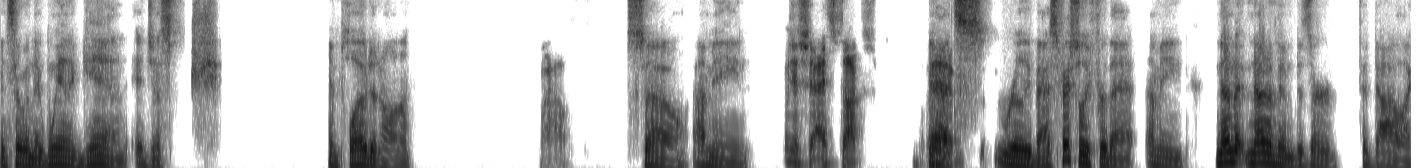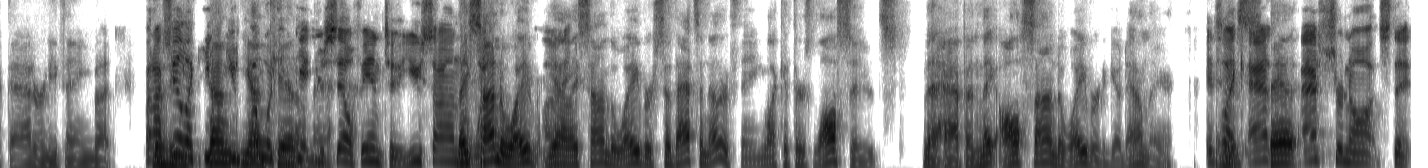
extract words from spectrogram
and so when they went again, it just imploded on them. Wow. So I mean, It just that sucks. Man, that's really bad, especially for that. I mean, none of- none of them deserve to die like that or anything, but But I feel like you, young- you know young what kid you're on getting yourself into. You signed. they the signed a waiver. Yeah, they signed the waiver. So that's another thing. Like if there's lawsuits that happen, they all signed a waiver to go down there. It's And like it a- astronauts that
